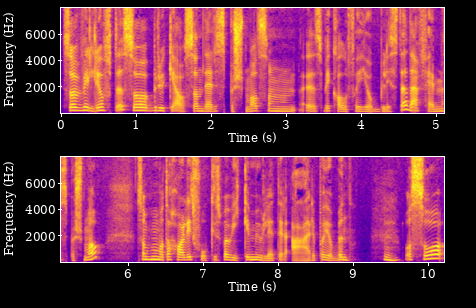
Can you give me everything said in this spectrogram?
Så veldig ofte så bruker jeg også en del spørsmål som, eh, som vi kaller for jobbliste. Det er fem spørsmål som på en måte har litt fokus på hvilke muligheter er det på jobben. Og så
